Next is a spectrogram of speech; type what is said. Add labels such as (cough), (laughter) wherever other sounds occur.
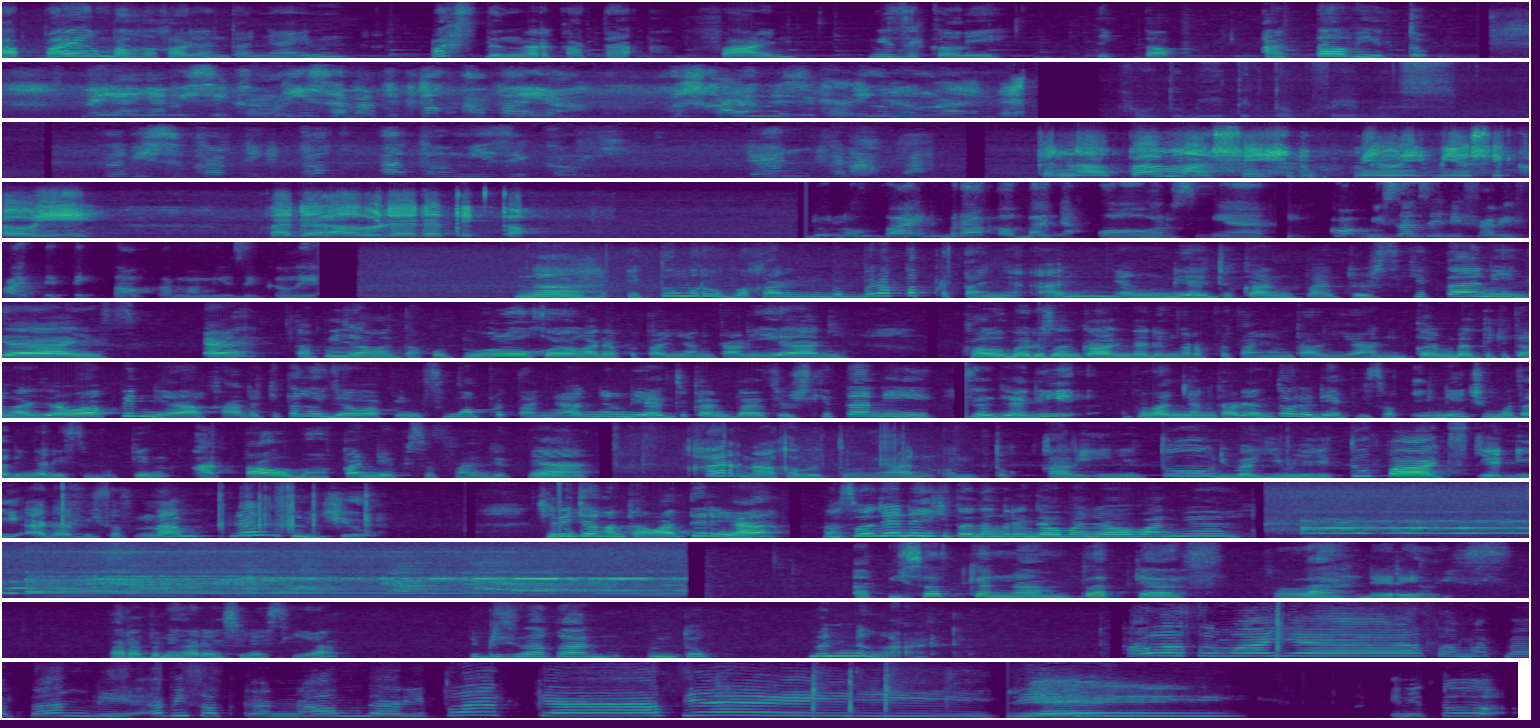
Apa yang bakal kalian tanyain pas dengar kata Vine, Musical.ly, TikTok, atau YouTube? Bedanya Musical.ly sama TikTok apa ya? Oh sekarang Musical.ly udah nggak ada. How to be TikTok famous. Lebih suka TikTok atau Musical.ly? Dan kenapa? Kenapa masih milih Musical.ly padahal udah ada TikTok? Vine berapa banyak followersnya. Kok bisa sih di verified di TikTok sama Musical.ly? Nah, itu merupakan beberapa pertanyaan yang diajukan players kita nih guys. Eh, tapi jangan takut dulu kalau nggak ada pertanyaan kalian. Kalau barusan kalian nggak dengar pertanyaan kalian, bukan berarti kita nggak jawabin ya, karena kita nggak jawabin semua pertanyaan yang diajukan players kita nih. Bisa jadi pertanyaan kalian tuh ada di episode ini, cuma tadi nggak disebutin, atau bahkan di episode selanjutnya. Karena kebetulan untuk kali ini tuh dibagi menjadi two parts, jadi ada episode 6 dan 7. Jadi jangan khawatir ya, langsung aja nih kita dengerin jawaban-jawabannya. Episode ke-6 podcast telah dirilis. Para pendengar yang sudah siap, dipersilakan untuk mendengar. Halo semuanya, selamat datang di episode ke-6 dari Podcast. Yeay! Yeay! Ini tuh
